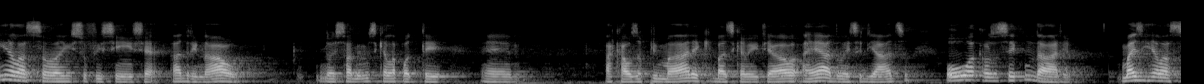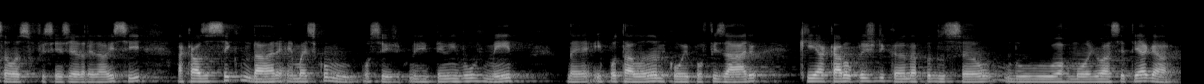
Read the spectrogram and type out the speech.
Em relação à insuficiência adrenal, nós sabemos que ela pode ter é, a causa primária, que basicamente é a, é doença de Addison, ou a causa secundária. Mas em relação à suficiência adrenal em si, a causa secundária é mais comum, ou seja, quando a gente tem um envolvimento né, hipotalâmico ou hipofisário que acaba prejudicando a produção do hormônio ACTH.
